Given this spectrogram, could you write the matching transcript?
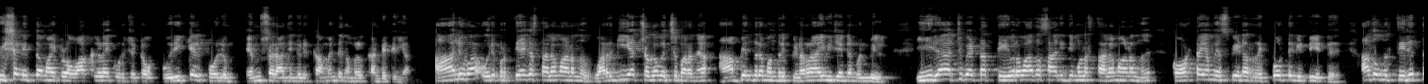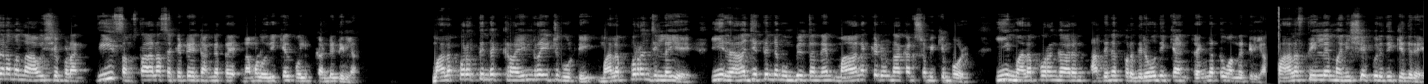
വിഷലിപ്തമായിട്ടുള്ള വാക്കുകളെ കുറിച്ചിട്ടോ ഒരിക്കൽ പോലും എം സ്വരാജിന്റെ ഒരു കമന്റ് നമ്മൾ കണ്ടിട്ടില്ല. ആലുവ ഒരു പ്രത്യേക സ്ഥലമാണെന്ന് വർഗീയ ചുക വെച്ച് പറഞ്ഞ ആഭ്യന്തരമന്ത്രി പിണറായി വിജയന്റെ മുൻപിൽ ഈരാറ്റുപേട്ട തീവ്രവാദ സാന്നിധ്യമുള്ള സ്ഥലമാണെന്ന് കോട്ടയം എസ് പിയുടെ റിപ്പോർട്ട് കിട്ടിയിട്ട് അതൊന്ന് തിരുത്തണമെന്ന് ആവശ്യപ്പെടാൻ ഈ സംസ്ഥാന സെക്രട്ടേറിയറ്റ് അംഗത്തെ നമ്മൾ ഒരിക്കൽ പോലും കണ്ടിട്ടില്ല. മലപ്പുറത്തിന്റെ ക്രൈം റേറ്റ് കൂട്ടി മലപ്പുറം ജില്ലയെ ഈ രാജ്യത്തിന്റെ മുമ്പിൽ തന്നെ മാനക്കേടുണ്ടാക്കാൻ ശ്രമിക്കുമ്പോൾ ഈ മലപ്പുറംകാരൻ അതിനെ പ്രതിരോധിക്കാൻ രംഗത്ത് വന്നിട്ടില്ല. പാലസ്തീനിലെ മനുഷ്യക്കുരുതിക്കെതിരെ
